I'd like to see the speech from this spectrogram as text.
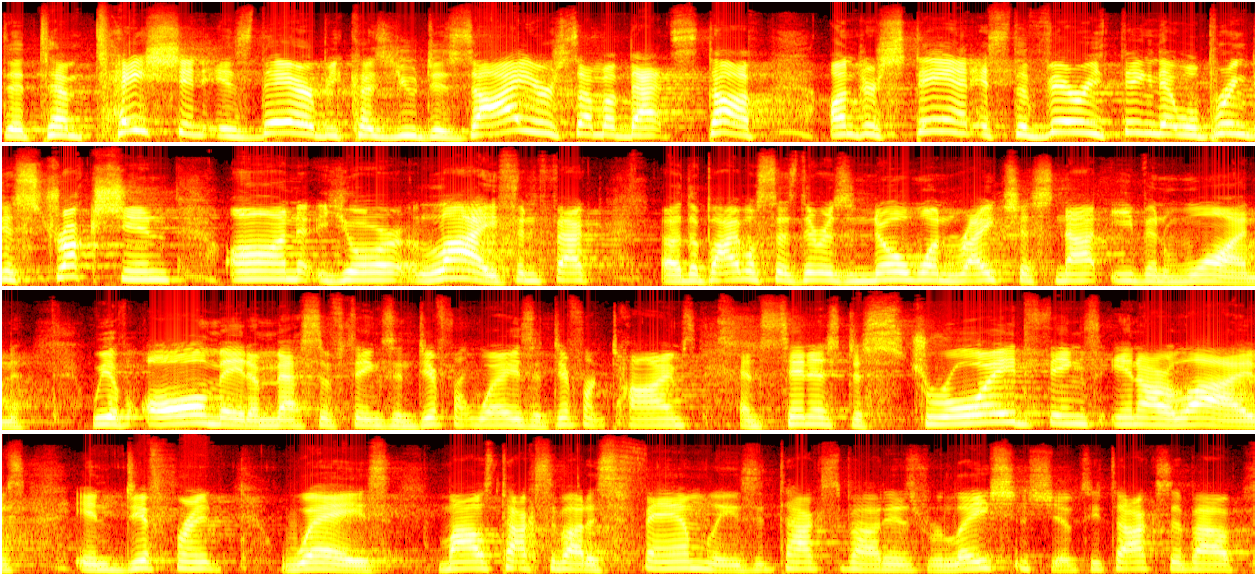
the temptation is there because you desire some of that stuff, understand it's the very thing that will bring destruction on your life. In fact, uh, the Bible says there is no one righteous, not even one. We have all made a mess of things in different ways at different times, and sin has destroyed things in our lives in different ways. Miles talks about his families, he talks about his relationships, he talks about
